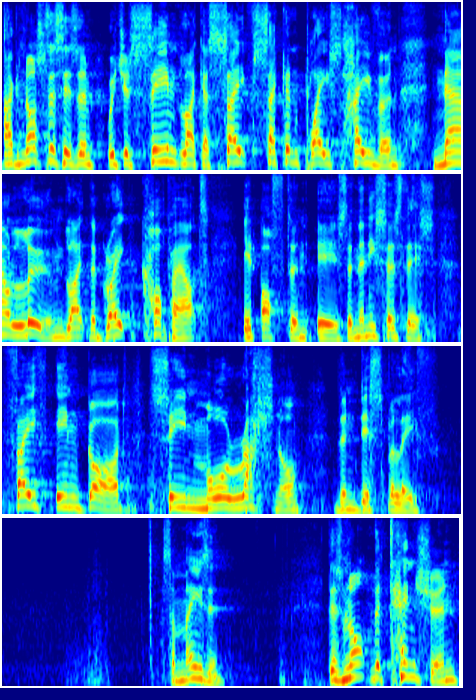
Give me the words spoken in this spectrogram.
Agnosticism, which had seemed like a safe second place haven, now loomed like the great cop out it often is. And then he says this faith in God seemed more rational than disbelief. It's amazing. There's not the tension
